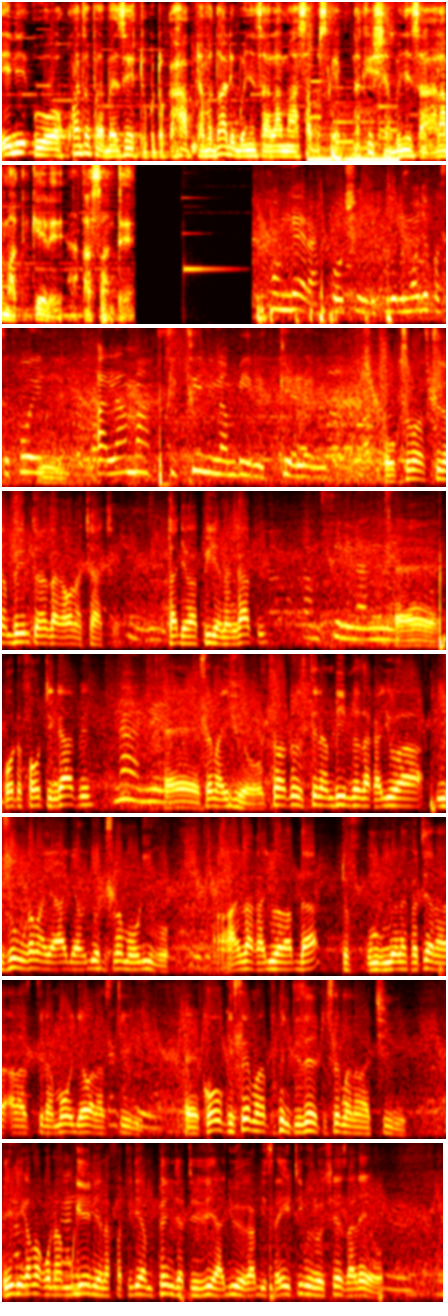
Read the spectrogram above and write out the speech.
Ili uwe wa kwanza kupata habari zetu kutoka hapa, tafadhali bonyeza alama ya subscribe na kisha bonyeza alama ya kengele. Asante. Hongera kwa ushindi goli moja kwa sifuri mm. alama sitini na mbili kileleni, Ukisema 62 mtu anaweza akaona chache. Mm. Taja wa pili ana ngapi? Na Eh, kwa tofauti ngapi? nane Eh, sema hivyo. Ukisema tu 62 mtu anaweza akajua mzungu kama haja- hajajua msimamo ulivyo. Anaweza akajua labda tof- anafuatia ana sitini na moja au ana 60. Eh, kwa hiyo ukisema pointi zetu sema na wachini. Ili kama kuna mgeni anafuatilia Mpenja TV ajue kabisa hii timu iliyocheza leo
